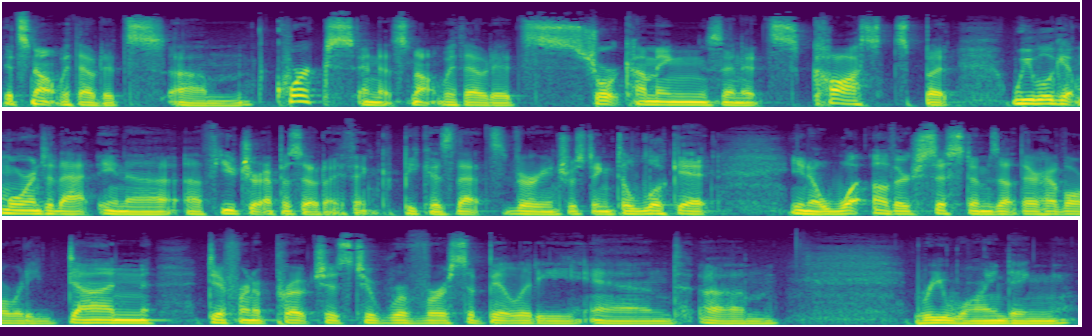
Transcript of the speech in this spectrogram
It's not without its um, quirks and it's not without its shortcomings and its costs, but we will get more into that in a, a future episode, I think, because that's very interesting to look at, you know, what other systems out there have already done different approaches to reversibility and um, rewinding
